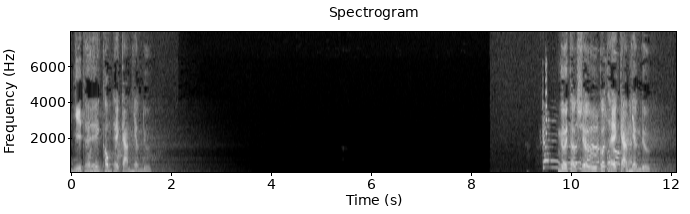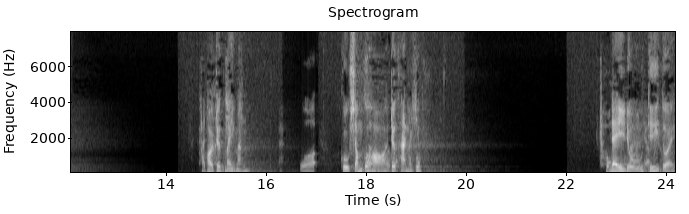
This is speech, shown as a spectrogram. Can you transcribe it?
vì thế không thể cảm nhận được。người thật sự có thể cảm nhận được。họ rất may mắn cuộc sống của họ rất hạnh phúc. Đầy đủ trí tuệ.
